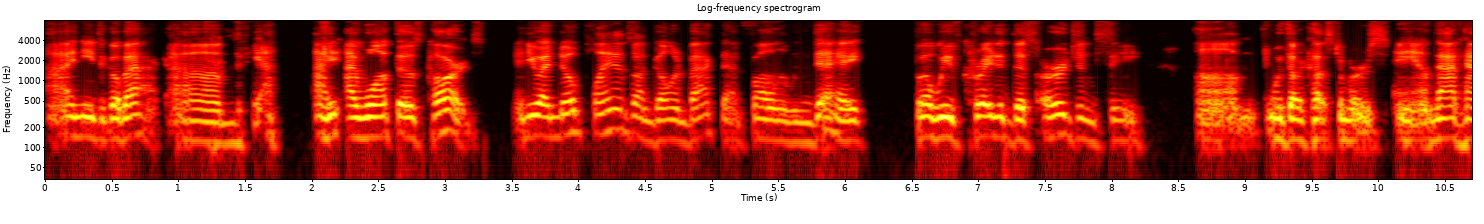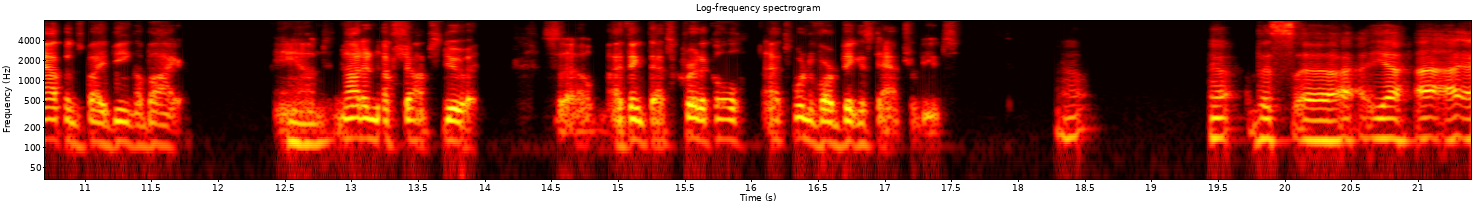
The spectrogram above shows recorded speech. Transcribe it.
I need to go back. Um, yeah, I, I want those cards. And you had no plans on going back that following day, but we've created this urgency um, with our customers, and that happens by being a buyer. And mm-hmm. not enough shops do it. So I think that's critical. That's one of our biggest attributes. Yeah. Yeah, this. Uh, yeah, I, I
